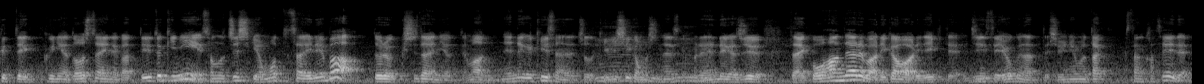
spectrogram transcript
食っていくにはどうしたらいいのかっていう時にその知識を持ってさえいれば努力次第によって、まあ、年齢が9歳なのでちょっと厳しいかもしれないですけど、年齢が10代後半であればリカバリーできて人生良くなって収入もたくさん稼いで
